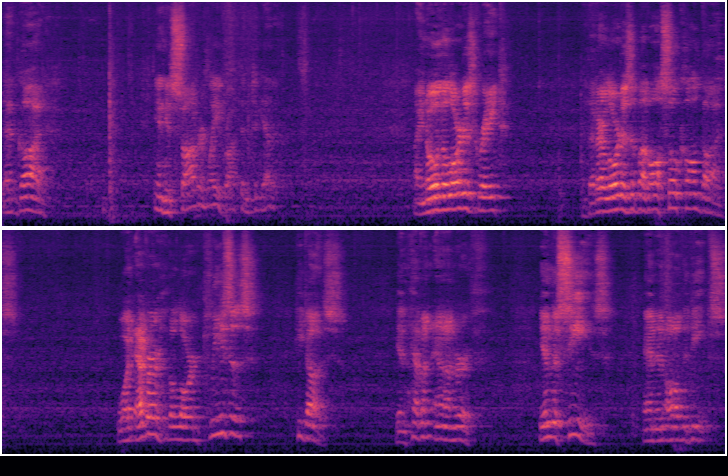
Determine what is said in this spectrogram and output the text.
That God, in His sovereign way, brought them together. I know the Lord is great, that our Lord is above all so called gods. Whatever the Lord pleases, He does in heaven and on earth, in the seas and in all the deeps.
